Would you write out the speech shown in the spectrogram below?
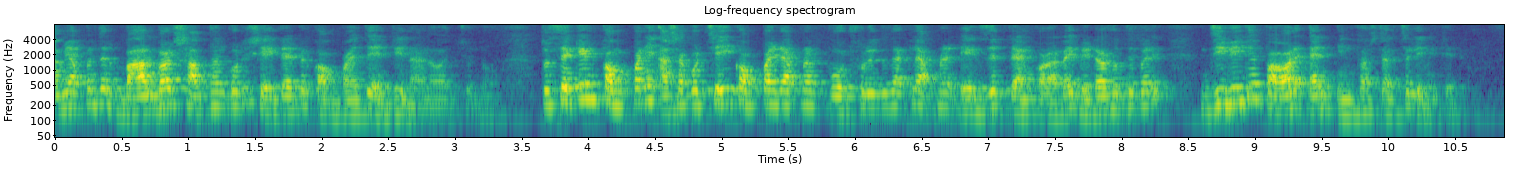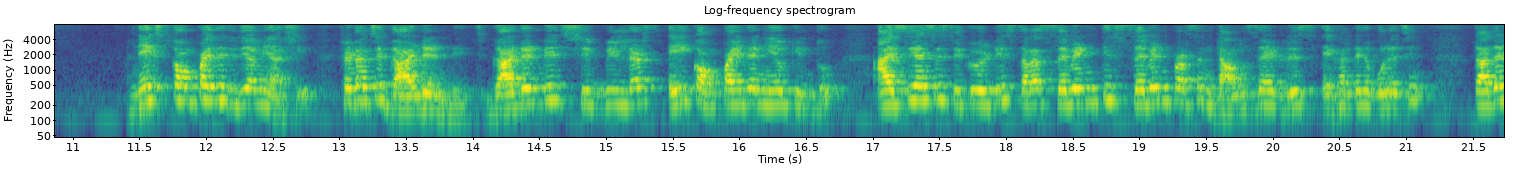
আমি আপনাদের বারবার সাবধান করি, সেই টাইপের কোম্পানিতে এন্ট্রি না নেওয়ার জন্য। তো সেকেন্ড কোম্পানি আশা করছি এই কোম্পানিটা আপনার পোর্টফোলিওতে থাকলে আপনার এক্সিট প্ল্যান করাটাই বেটার হতে পারে। GBK power and infrastructure limited next কোম্পানিতে যদি আমি আসি, সেটা হচ্ছে garden reach garden reach ship builders এই কোম্পানিটা নিয়েও কিন্তু আইসিআইসি সিকিউরিটিজ তারা seventy seven percent downside risk এখান থেকে বলেছেন তাদের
